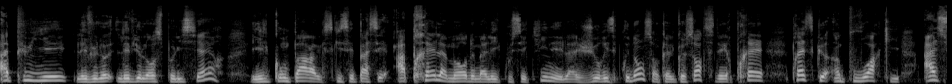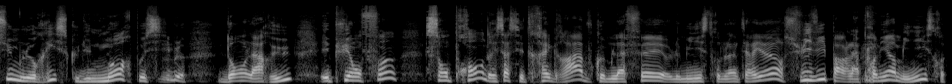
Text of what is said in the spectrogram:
appuyer les, violences policières. Et il compare avec ce qui s'est passé après la mort de Malik Oussekine et la jurisprudence, en quelque sorte, c'est-à-dire presque un pouvoir qui assume le risque d'une mort possible mm. dans la rue. Et puis enfin, s'en prendre, et ça c'est très grave, comme l'a fait le ministre de l'Intérieur, suivi par la Première ministre,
